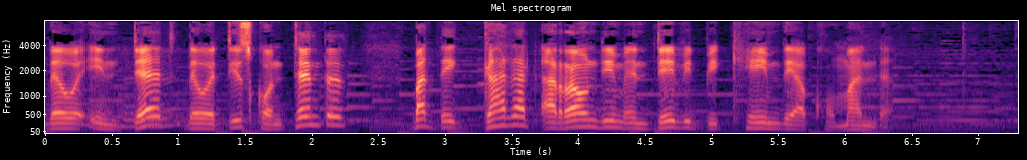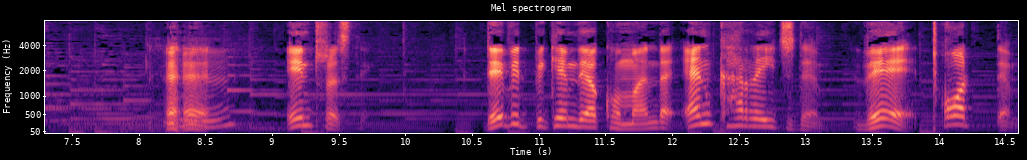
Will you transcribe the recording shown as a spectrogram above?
they were in mm-hmm. debt, they were discontented, but they gathered around him and David became their commander. Mm-hmm. Interesting. David became their commander, encouraged them there, taught them.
